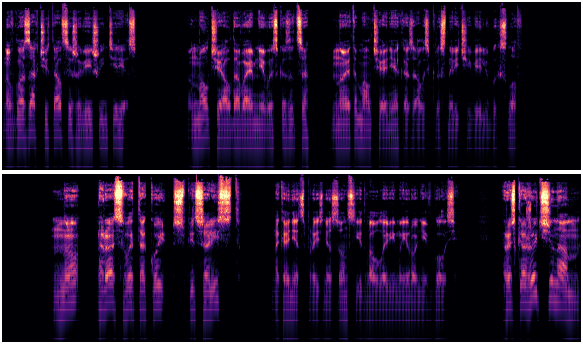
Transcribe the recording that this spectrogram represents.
но в глазах читался живейший интерес. Он молчал, давая мне высказаться, но это молчание оказалось красноречивее любых слов. «Ну, «Раз вы такой специалист», — наконец произнес он с едва уловимой иронией в голосе, «расскажите нам,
